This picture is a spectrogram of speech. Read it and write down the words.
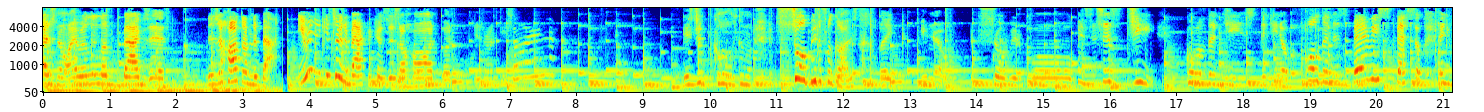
Guys know, I really love bags, and there's a heart on the back. Even you can see the back because there's a heart, but different design. There's a golden one. It's so beautiful, guys. Like, you know, it's so beautiful. This is G. Golden G's. Did you know? Golden is very special and you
